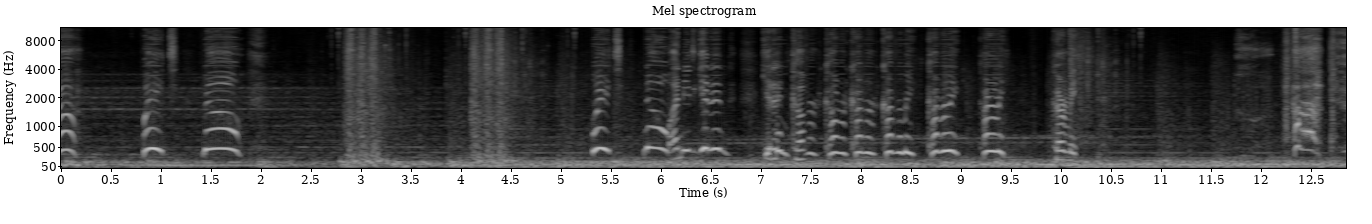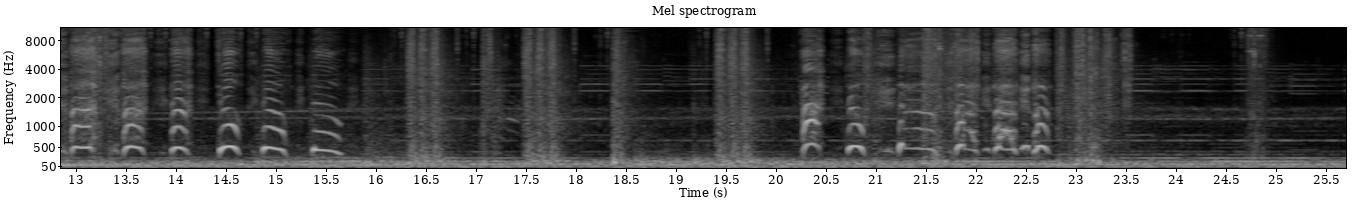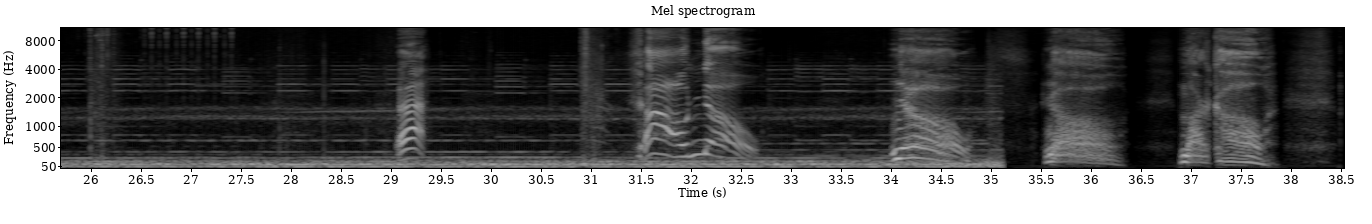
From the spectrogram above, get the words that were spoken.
Ah! Wait! No! Wait! No! I need to get in! Get in! Cover! Cover! Cover! Cover me! Cover me! Cover me! Cover me! No! No! Ah! No! Ah! Ah! Ah! ah! Ah! Oh no! No! No! Marko!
